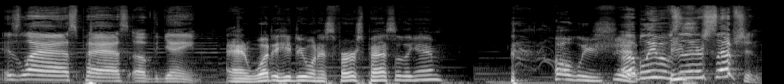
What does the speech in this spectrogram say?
His last pass of the game. And what did he do on his first pass of the game? Holy shit. I believe it was He's- an interception.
